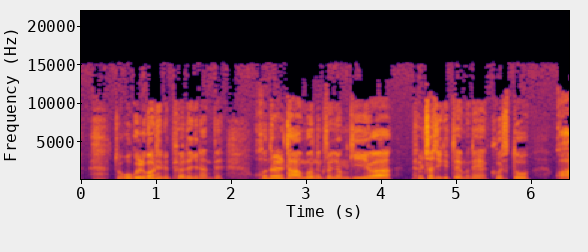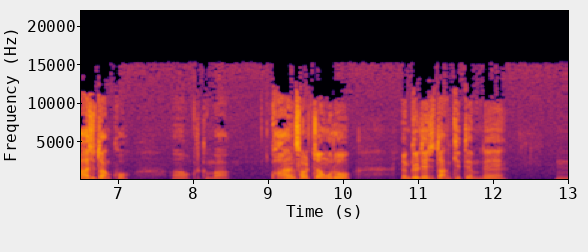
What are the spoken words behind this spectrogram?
좀 오글거리는 표현이긴 한데 혼을 담은 그런 연기가 펼쳐지기 때문에 그것이 또 과하지도 않고 어 그렇게 막 과한 설정으로 연결되지도 않기 때문에 음,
